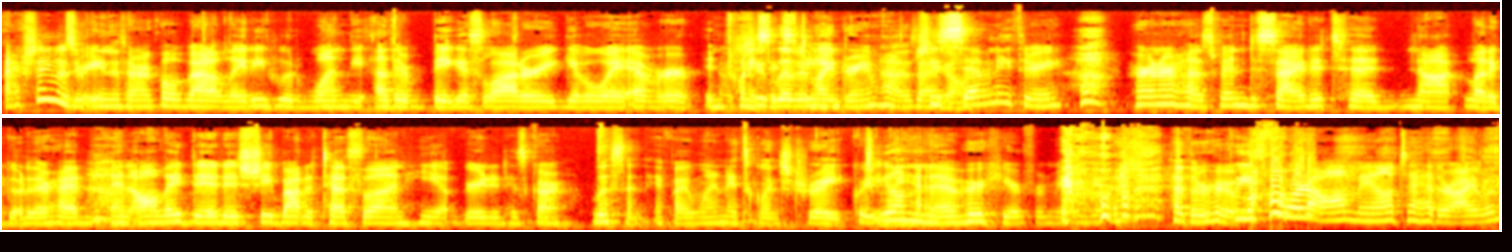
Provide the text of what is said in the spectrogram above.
actually, was reading this article about a lady who had won the other biggest lottery giveaway ever in She's 2016. living my dream. How is that She's going? 73. her and her husband decided to not let it go to their head, and all they did is she bought a Tesla and he upgraded his car. Listen, if I win, it's going straight. To You'll my head. never hear from me again. Heather who? Please forward all mail to Heather Island.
